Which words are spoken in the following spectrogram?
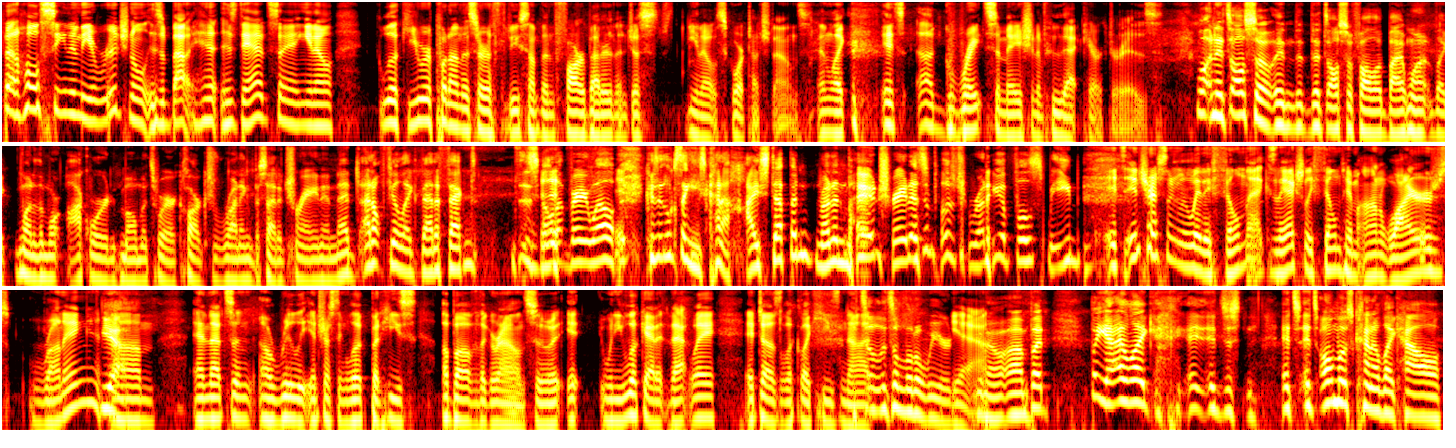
that whole scene in the original is about hi- his dad saying, you know, look, you were put on this earth to do something far better than just, you know, score touchdowns. And like, it's a great summation of who that character is. well and it's also and that's also followed by one like one of the more awkward moments where Clark's running beside a train and that, I don't feel like that effect is held up very well because it looks like he's kind of high stepping running by a train as opposed to running at full speed It's interesting the way they filmed that because they actually filmed him on wires running. Yeah. Um, and that's an, a really interesting look, but he's above the ground. So it, it when you look at it that way, it does look like he's not. it's a, it's a little weird Yeah. you know um but but yeah i like it, it just it's it's almost kind of like how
